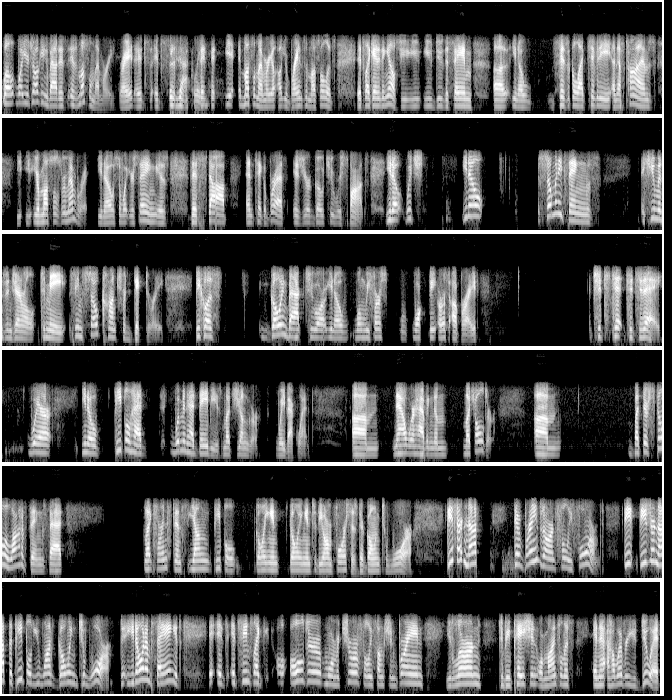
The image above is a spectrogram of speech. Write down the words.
Well, what you're talking about is is muscle memory, right? It's it's exactly it, it, yeah, muscle memory. Uh, your brain's a muscle. It's it's like anything else. You you you do the same, uh, you know, physical activity enough times, y- your muscles remember it. You know. So what you're saying is, this stop and take a breath is your go-to response. You know, which, you know, so many things humans in general to me seem so contradictory because going back to our, you know, when we first walked the earth upright to, to, to today, where, you know, people had, women had babies much younger way back when. Um, now we're having them much older. Um, but there's still a lot of things that, like for instance, young people going in going into the armed forces. They're going to war. These are not their brains aren't fully formed. These are not the people you want going to war. You know what I'm saying? It's it it, it seems like older, more mature, fully functioned brain. You learn to be patient or mindfulness, and however you do it.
